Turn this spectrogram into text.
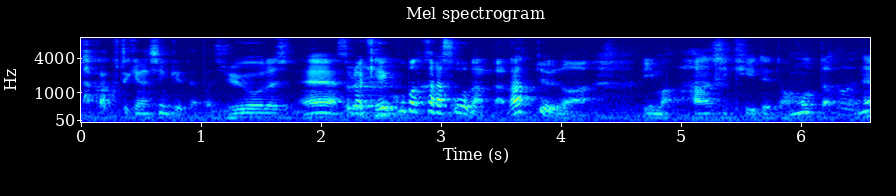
多角的な神経ってやっぱ重要だしね。それは稽古場からそうなんだなっていうのは今話聞いてて思ったからね。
